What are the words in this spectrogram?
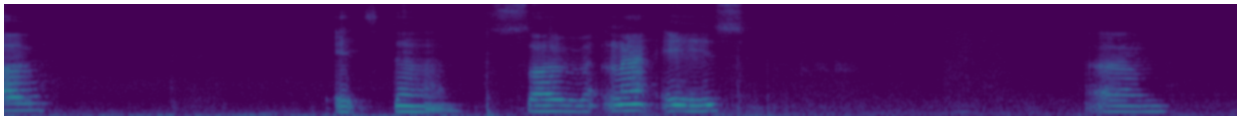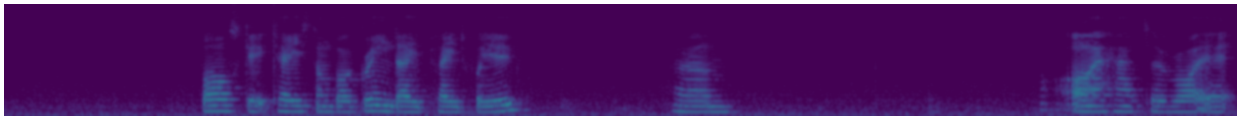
So it's done. So that is um basket case done by Green Day played for you. Um I had to write it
